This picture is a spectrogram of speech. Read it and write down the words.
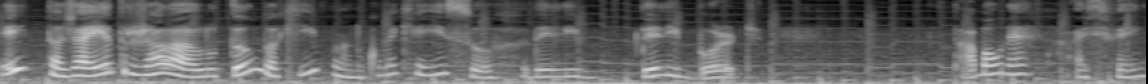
Eita, já entro já lá lutando aqui, mano. Como é que é isso? Deli, Bird. Tá bom, né? Ice Fang.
